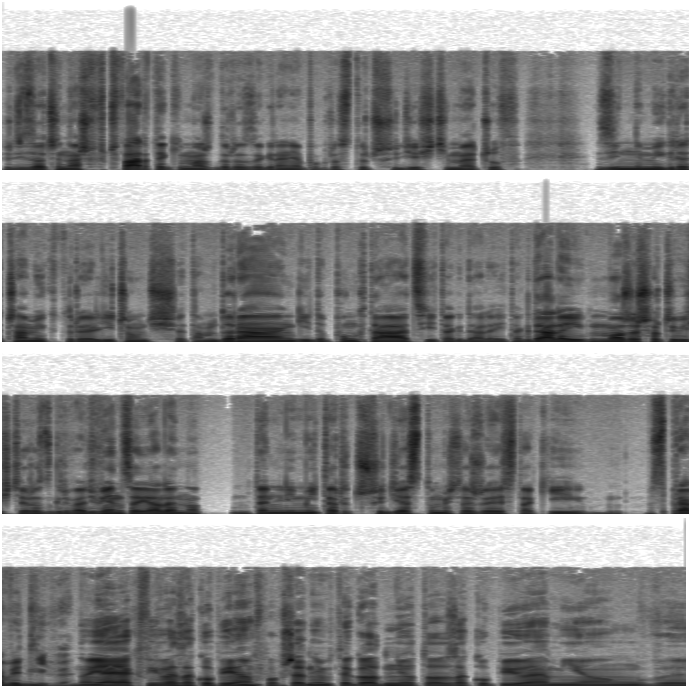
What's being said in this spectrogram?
Czyli zaczynasz w czwartek i masz do rozegrania po prostu 30 meczów z innymi graczami, które liczą ci się tam do rangi, do punktacji i tak dalej, i tak dalej. Możesz oczywiście rozgrywać więcej, ale no, ten limiter 30 myślę, że jest taki sprawiedliwy. No ja jak FIFA zakupiłem w poprzednim tygodniu, to zakupiłem ją w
